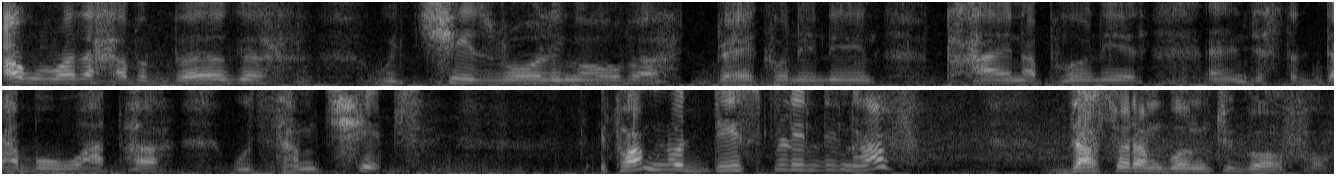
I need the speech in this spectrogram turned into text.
I would rather have a burger with cheese rolling over, bacon in it, pineapple in it, and just a double whopper with some chips. If I'm not disciplined enough, that's what I'm going to go for.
